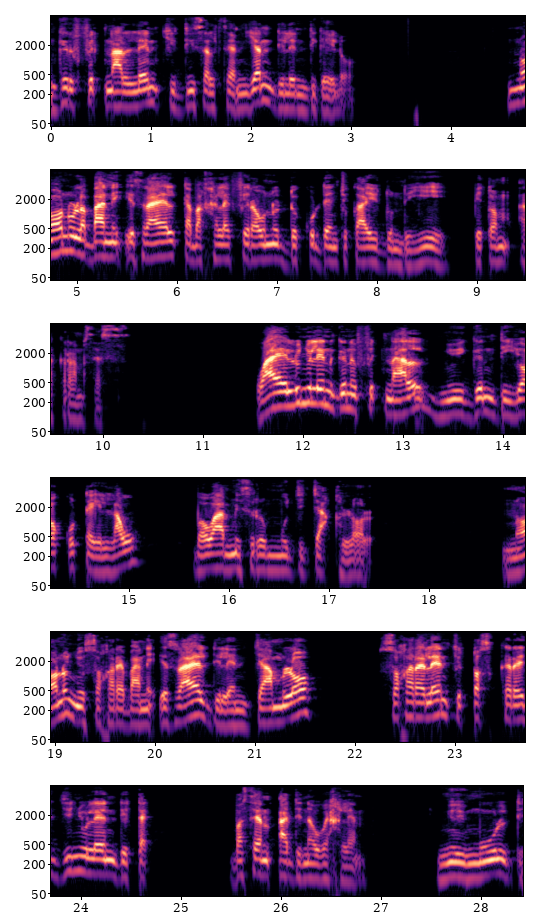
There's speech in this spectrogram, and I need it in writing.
ngir fitnaal leen ci diisal seen yan di leen liggéeyloo noonu la bànni israel tabaxale na dëkku dencukaayu dund yi pitom ak ramses waaye lu ñu leen gën a fitnaal ñuy gën di yokku tey law ba waa misra mujj jàq lool noonu ñu soxare bànni israel di leen jaamloo soxare leen ci toskare ji ñu leen di teg ba seen àddina wex leen ñuy muul di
